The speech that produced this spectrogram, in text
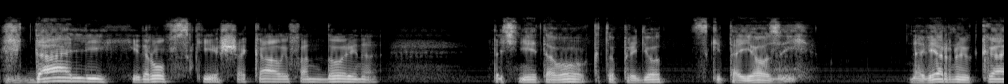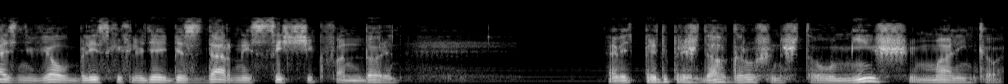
ждали хидровские шакалы Фандорина, точнее того, кто придет с китаёзой. На казнь вел близких людей бездарный сыщик Фандорин. А ведь предупреждал Грушин, что у Миши маленького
